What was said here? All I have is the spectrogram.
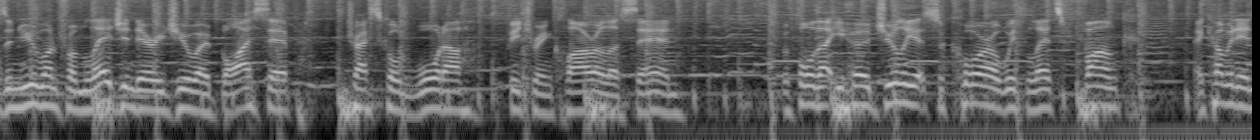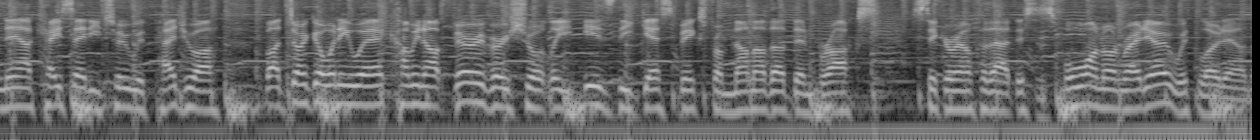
was a new one from legendary duo Bicep. Track's called Water, featuring Clara La San. Before that, you heard Juliet Sakura with Let's Funk. And coming in now, Case 82 with Padua. But don't go anywhere. Coming up very, very shortly is the guest mix from none other than Brux. Stick around for that. This is 411 Radio with Lowdown.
